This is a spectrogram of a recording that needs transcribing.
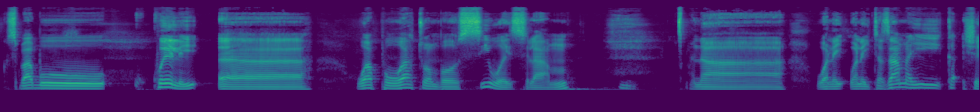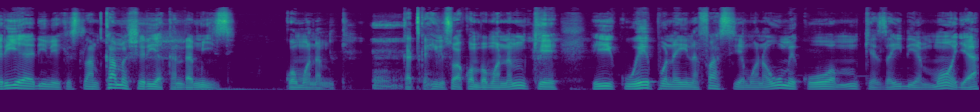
Kwa sababu kweli uh, wapo watu ambao si waislamu na wana- wanaitazama hii sheria ya dini ya kiislam kama sheria kandamizi kwa mwanamke. Katika hili swala kwamba mwanamke hii kuwepo na hii nafasi ya mwanaume kuoa mke zaidi ya mmoja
